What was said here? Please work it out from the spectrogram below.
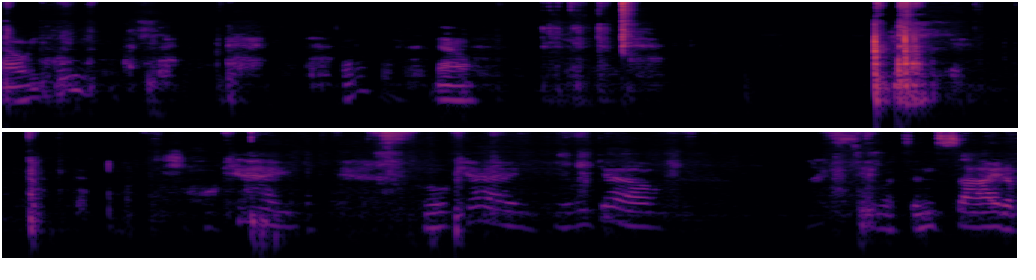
No, you didn't. Oh boy. No. Okay. Okay. Here we go. Let's see what's inside of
